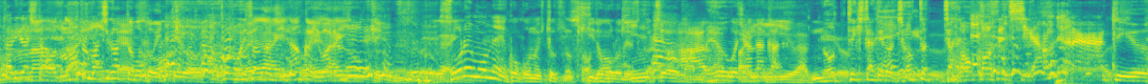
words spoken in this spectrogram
語り出した。また間違ったことを言ってる。このおじさんたちに何か言われるぞっていう。それもねここの一つの聞きどころですから。風子ちゃんなんか乗ってきたけどちょっと方向性違うんだよなっていう。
